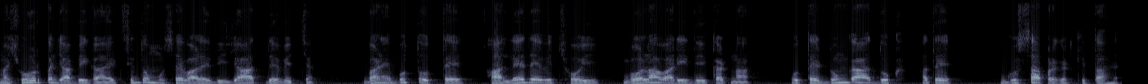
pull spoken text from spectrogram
ਮਸ਼ਹੂਰ ਪੰਜਾਬੀ ਗਾਇਕ ਸਿੱਧੂ ਮੂਸੇਵਾਲੇ ਦੀ ਯਾਦ ਦੇ ਵਿੱਚ ਬਣੇ ਬੁੱਤ ਉੱਤੇ ਹਾਲੇ ਦੇ ਵਿੱਚ ਹੋਈ ਗੋਲਾਬਾਰੀ ਦੀ ਘਟਨਾ ਉੱਤੇ ਡੂੰਘਾ ਦੁੱਖ ਅਤੇ ਗੁੱਸਾ ਪ੍ਰਗਟ ਕੀਤਾ ਹੈ।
